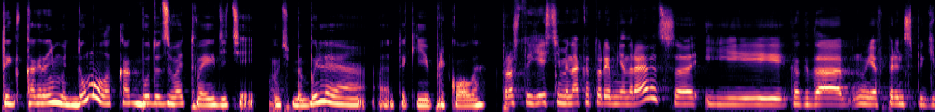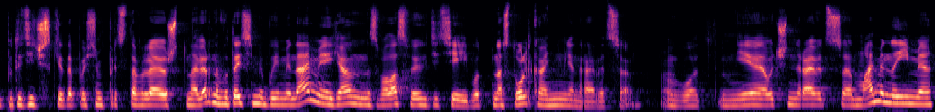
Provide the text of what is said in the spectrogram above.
Ты когда-нибудь думала, как будут звать твоих детей? У тебя были э, такие приколы? Просто есть имена, которые мне нравятся, и когда, ну, я, в принципе, гипотетически, допустим, представляю, что, наверное, вот этими бы именами я назвала своих детей. Вот настолько они мне нравятся. Вот. Мне очень нравится мамино имя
